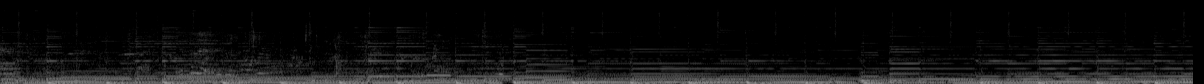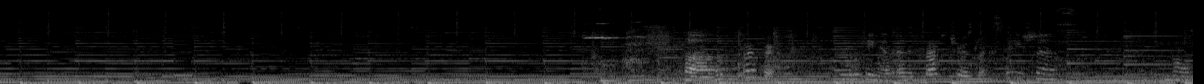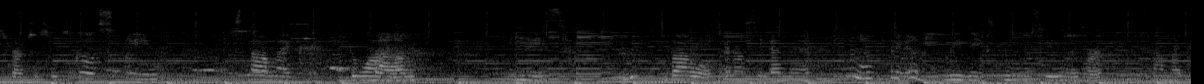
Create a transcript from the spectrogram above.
Uh, Perfect. We're looking at any fractures, luxations, nose fractures looks good, spleen, stomach, duodenum, kidneys, mm-hmm. bowels. I don't see any no, uh, mm-hmm. pretty good. bleeding, spleen, you see liver, stomach.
